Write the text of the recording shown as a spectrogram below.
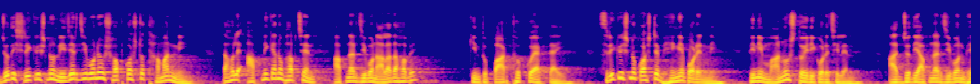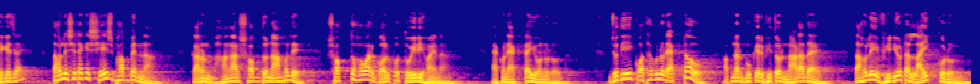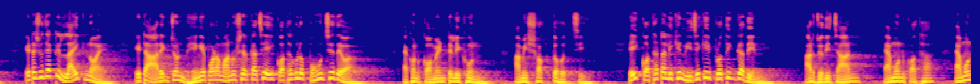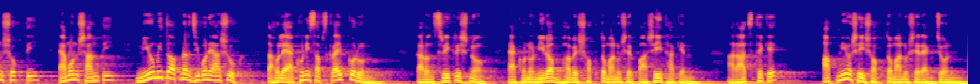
যদি শ্রীকৃষ্ণ নিজের জীবনেও সব কষ্ট থামাননি, তাহলে আপনি কেন ভাবছেন আপনার জীবন আলাদা হবে? কিন্তু পার্থক্য একটাই, শ্রীকৃষ্ণ কষ্টে ভেঙে পড়েননি, তিনি মানুষ তৈরি করেছিলেন। আজ যদি আপনার জীবন ভেঙে যায়, তাহলে সেটাকে শেষ ভাববেন না, কারণ ভাঙার শব্দ না হলে শক্ত হওয়ার গল্প তৈরি হয় না। এখন একটাই অনুরোধ। যদি এই কথাগুলোর একটাও আপনার বুকের ভিতর নাড়া দেয়, তাহলে এই ভিডিওটা লাইক করুন। এটা শুধু একটি লাইক নয়, এটা আরেকজন ভেঙে পড়া মানুষের কাছে এই কথাগুলো পৌঁছে দেওয়া। এখন কমেন্টে লিখুন, আমি শক্ত হচ্ছি। এই কথাটা লিখে নিজেকেই প্রতিজ্ঞা দিন। আর যদি চান, এমন কথা, এমন শক্তি, এমন শান্তি নিয়মিত আপনার জীবনে আসুক তাহলে এখনই সাবস্ক্রাইব করুন। কারণ শ্রীকৃষ্ণ এখনও নীরবভাবে শক্ত মানুষের পাশেই থাকেন। আর আজ থেকে আপনিও সেই শক্ত মানুষের একজন।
